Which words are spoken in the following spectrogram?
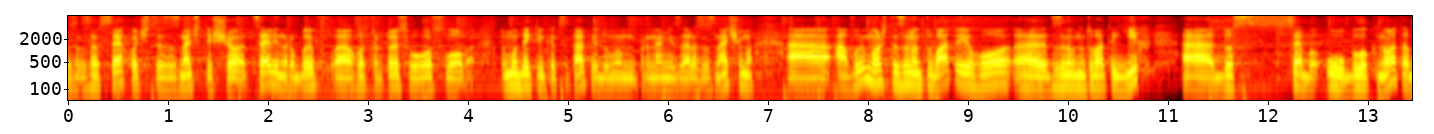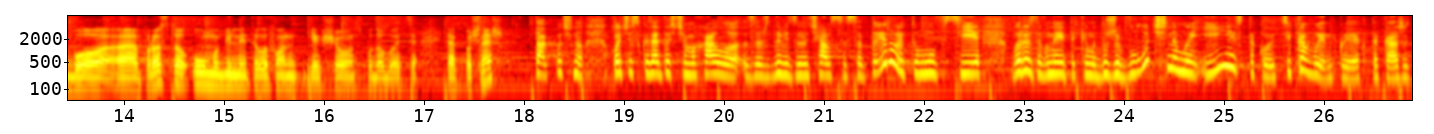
за- все хочеться зазначити, що це він робив е, гостротою свого слова. Тому декілька цитат, я думаю, ми принаймні зараз зазначимо. Е, А ви можете занотувати його, е, занотувати їх до себе у блокнот або просто у мобільний телефон, якщо вам сподобається. Так, почнеш? Так, почну. Хочу сказати, що Михайло завжди відзначався сатирою, тому всі вирази вони є такими дуже влучними і з такою цікавинкою, як то кажуть.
